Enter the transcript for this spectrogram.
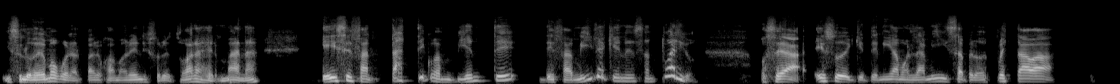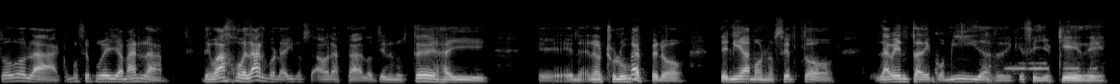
y se lo debemos bueno, al padre Juan Manuel y sobre todo a las hermanas, ese fantástico ambiente de familia que en el santuario. O sea, eso de que teníamos la misa, pero después estaba todo la, ¿cómo se puede llamar? La, debajo del árbol, ahí no, ahora está, lo tienen ustedes ahí eh, en, otro lugar, pero teníamos, ¿no es cierto?, la venta de comidas, de qué sé yo qué, de,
